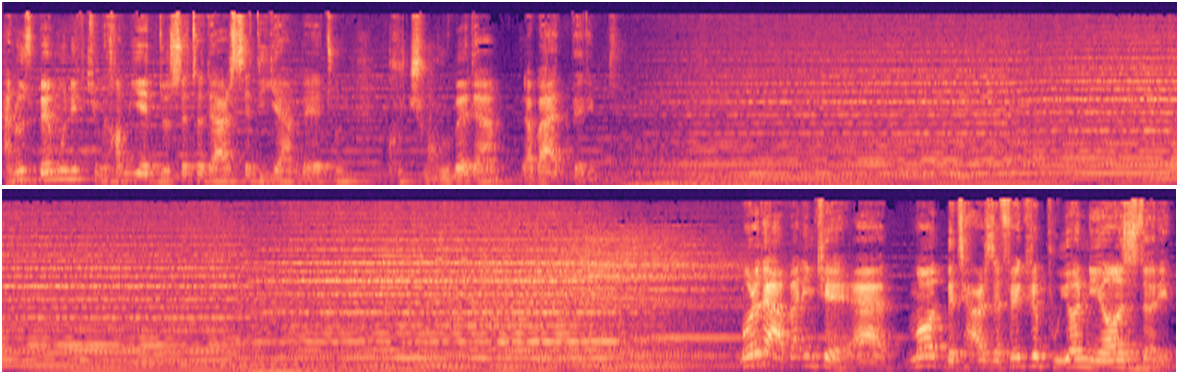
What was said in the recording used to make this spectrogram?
هنوز بمونید که می‌خوام یه دو سه تا درس دیگه هم بهتون کوچولو بدم و بعد بریم. اول این که ما به طرز فکر پویا نیاز داریم.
